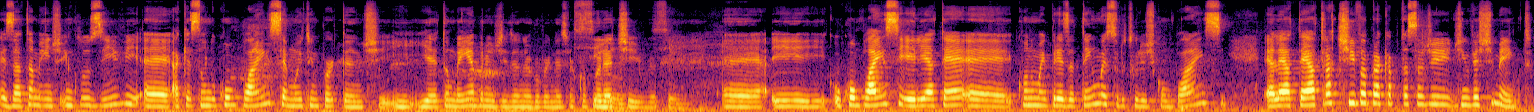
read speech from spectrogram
Exatamente. Inclusive, é, a questão do compliance é muito importante e, e é também abrangida na governança corporativa. Sim, sim. É, e o compliance, ele é até, é, quando uma empresa tem uma estrutura de compliance, ela é até atrativa para a captação de, de, investimento.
